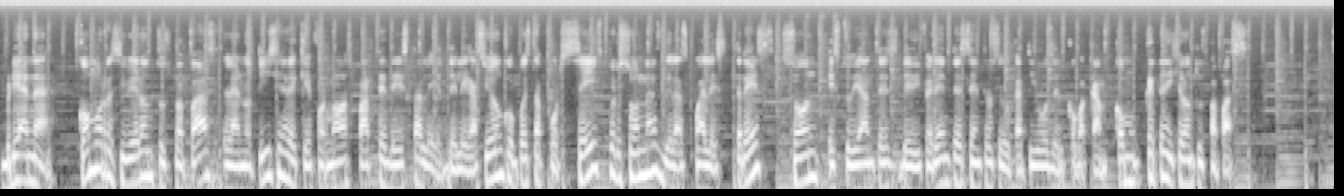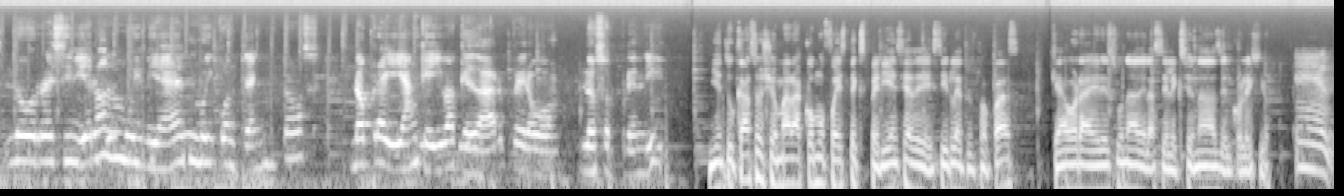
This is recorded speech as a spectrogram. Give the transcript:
Briana, ¿cómo recibieron tus papás la noticia de que formabas parte de esta delegación compuesta por seis personas, de las cuales tres son estudiantes de diferentes centros educativos del Covacam? ¿Cómo, ¿Qué te dijeron tus papás? Lo recibieron muy bien, muy contentos. No creían que iba a quedar, pero lo sorprendí. Y en tu caso, Xiomara, ¿cómo fue esta experiencia de decirle a tus papás que ahora eres una de las seleccionadas del colegio? Eh,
